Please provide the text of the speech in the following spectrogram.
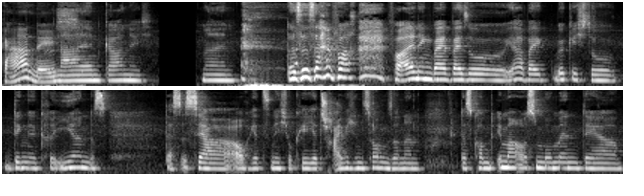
gar nicht. Nein, gar nicht. Nein. Das ist einfach, vor allen Dingen bei, bei so, ja, bei wirklich so Dinge kreieren, das, das ist ja auch jetzt nicht, okay, jetzt schreibe ich einen Song, sondern das kommt immer aus dem Moment der,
